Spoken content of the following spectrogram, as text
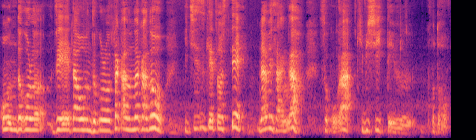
音どころゼータ音どころタカの中の位置づけとして鍋さんがそこが厳しいっていうこと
